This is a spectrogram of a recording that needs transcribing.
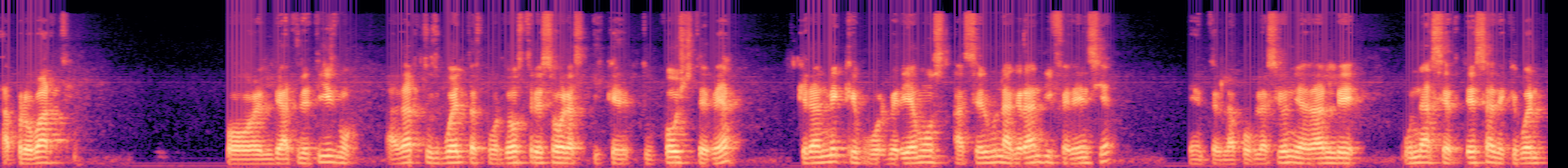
a probarte, o el de atletismo, a dar tus vueltas por dos, tres horas y que tu coach te vea, créanme que volveríamos a hacer una gran diferencia entre la población y a darle una certeza de que, bueno,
